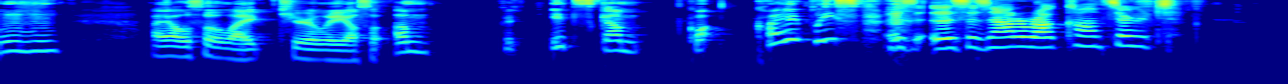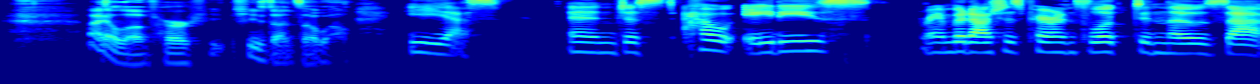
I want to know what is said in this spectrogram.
Mm-hmm. I also like Cheerilee. Also, um, it's um, qu quiet, please. This, this is not a rock concert. I love her. She's done so well. Yes, and just how 80s Rainbow Dash's parents looked in those uh,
